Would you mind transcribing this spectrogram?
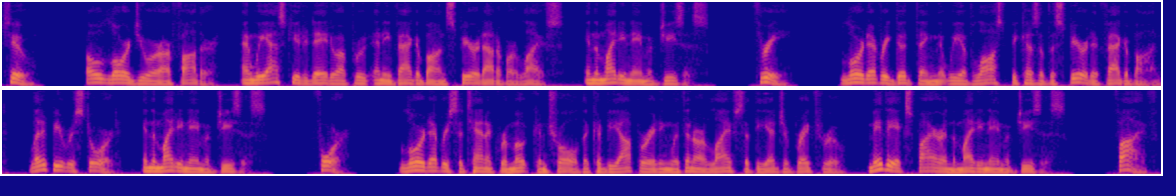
2. O Lord, you are our Father, and we ask you today to uproot any vagabond spirit out of our lives, in the mighty name of Jesus. 3. Lord, every good thing that we have lost because of the spirit of vagabond, let it be restored, in the mighty name of Jesus. 4. Lord, every satanic remote control that could be operating within our lives at the edge of breakthrough, may they expire in the mighty name of Jesus. 5.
